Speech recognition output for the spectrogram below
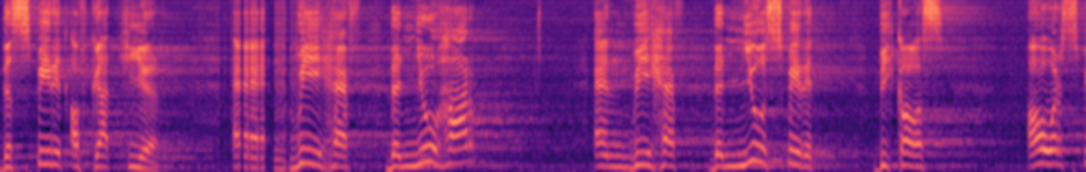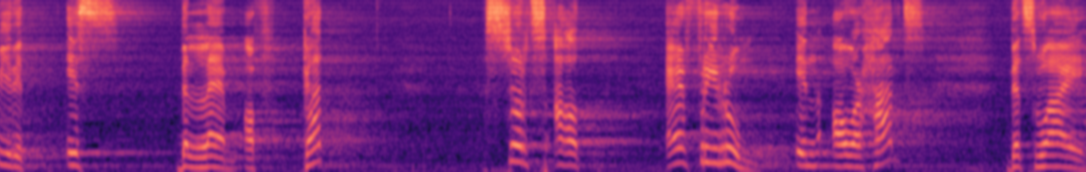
the Spirit of God here. And we have the new heart and we have the new spirit because our spirit is the Lamb of God. Search out every room in our hearts. That's why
